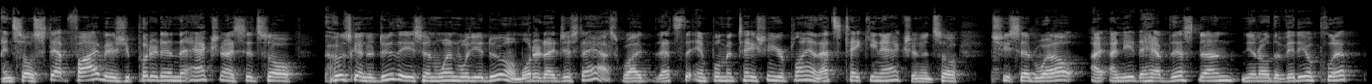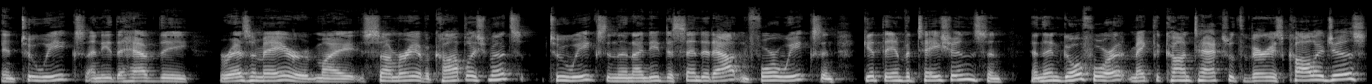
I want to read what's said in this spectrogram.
And so step five is you put it into action. I said, so who's going to do these and when will you do them? What did I just ask? Why, that's the implementation of your plan. That's taking action. And so she said, well, I, I need to have this done, you know, the video clip in two weeks. I need to have the resume or my summary of accomplishments two weeks. And then I need to send it out in four weeks and get the invitations and, and then go for it. Make the contacts with the various colleges,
